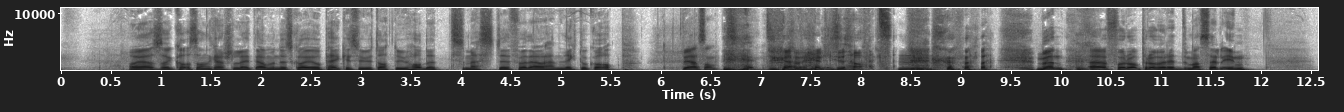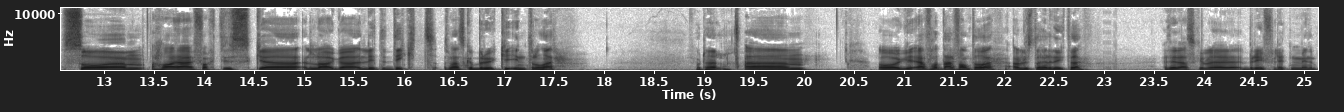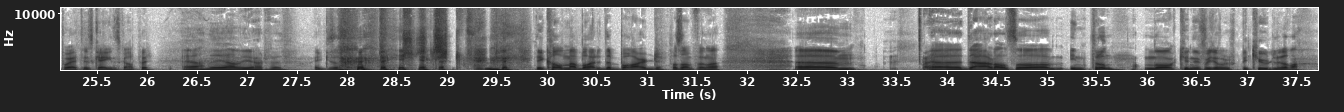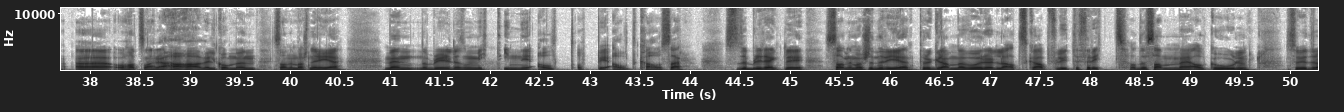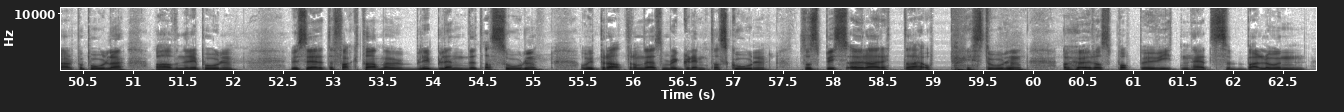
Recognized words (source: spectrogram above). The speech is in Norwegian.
Oh, ja, så sånn. Ja, men det skal jo pekes ut at du hadde et semester før jeg og Henrik dukka opp. Det er sant. Det er veldig sant. Men uh, for å prøve å redde meg selv inn, så um, har jeg faktisk uh, laga et lite dikt som jeg skal bruke i introen her. Fortell. Um, og ja, der fant jeg det. Jeg har lyst til å høre diktet. Jeg tenkte jeg skulle brife litt med mine poetiske egenskaper. Ja, det har vi hørt før. Ikke sant? De kaller meg bare The Bard på Samfunnet. Um, eh, det er da altså introen. Nå kunne vi fått gjort det kulere, da. uh, og hatt sånn her haha, velkommen, Sanne maskineriet. Men nå blir det liksom midt inni alt oppi alt kaos her. Så det blir egentlig Sanne maskineriet, programmet hvor latskap flyter fritt. Og det samme med alkoholen. Så vi drar på polet og havner i Polen. Vi ser etter fakta, men vi blir blendet av solen. Og vi prater om det som blir glemt av skolen. Så spiss øra rett opp i stolen, og hør oss poppe uvitenhetsballon.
